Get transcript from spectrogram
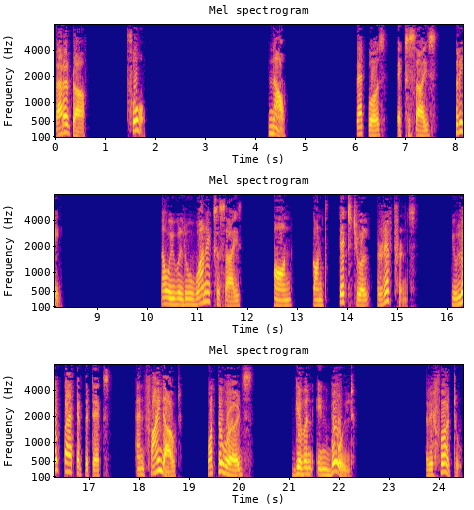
paragraph 4. Now, that was exercise 3. Now we will do one exercise on contextual reference. You look back at the text and find out what the words given in bold refer to.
